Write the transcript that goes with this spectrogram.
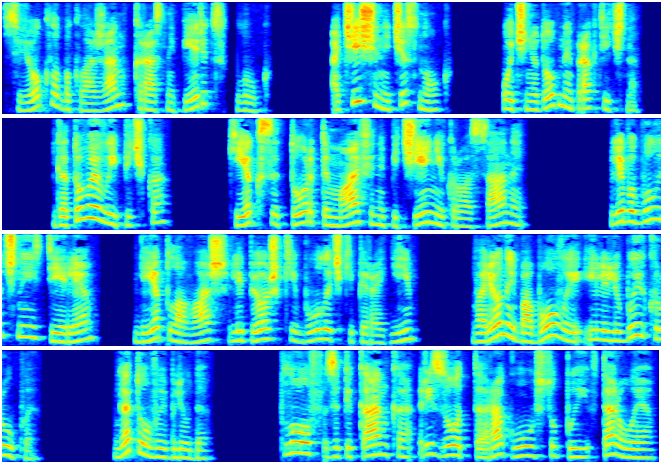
свекла, баклажан, красный перец, лук, очищенный чеснок, очень удобно и практично, готовая выпечка, кексы, торты, маффины, печенье, круассаны, хлебобулочные изделия, хлеб, лаваш, лепешки, булочки, пироги, вареные бобовые или любые крупы, Готовые блюда. Плов, запеканка, ризотто, рагу, супы. Второе.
